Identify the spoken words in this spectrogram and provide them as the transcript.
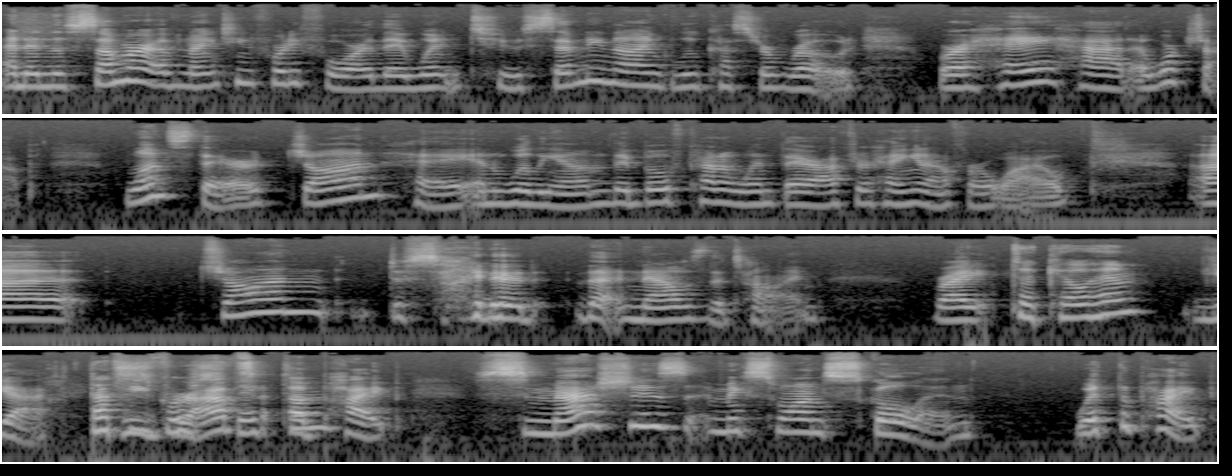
and in the summer of 1944, they went to 79 Gloucester Road, where Haigh had a workshop. Once there, John Haigh and William, they both kind of went there after hanging out for a while. Uh, John decided that now's the time, right? To kill him? Yeah. That's he grabs a pipe, smashes McSwan's skull in with the pipe,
